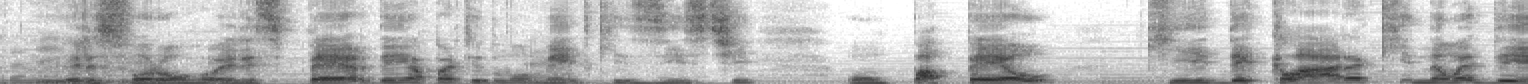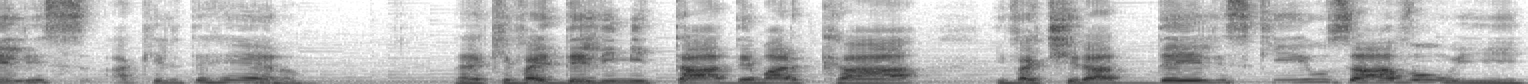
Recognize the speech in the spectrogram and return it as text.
Exatamente. Eles foram, eles perdem a partir do momento que existe um papel que declara que não é deles aquele terreno, né? Que vai delimitar, demarcar e vai tirar deles que usavam e,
